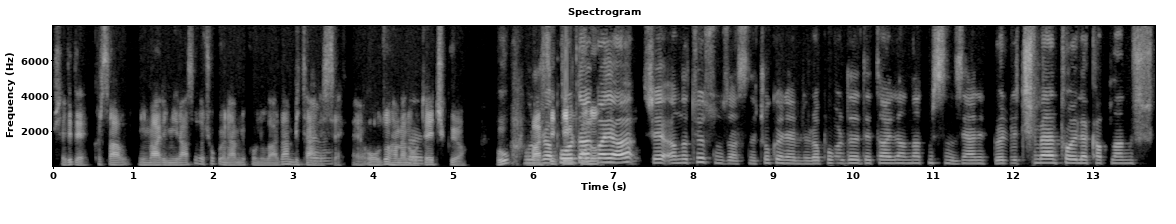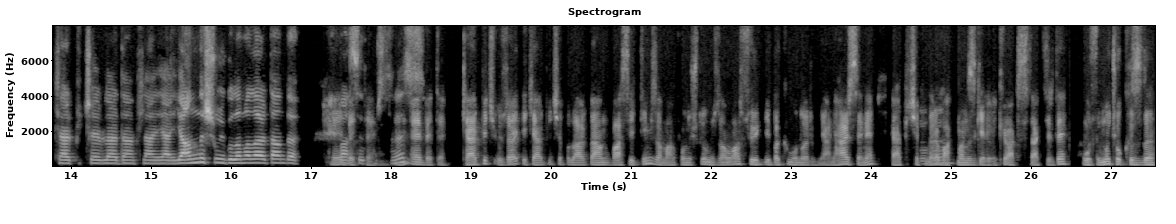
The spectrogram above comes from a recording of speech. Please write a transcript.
şeydi de kırsal mimari mirası da çok önemli konulardan bir tanesi e, olduğu hemen Evet. ortaya çıkıyor. Bu Bu raporda konu bayağı şey anlatıyorsunuz aslında. Çok önemli. Raporda detaylı anlatmışsınız. Yani böyle çimentoyla kaplanmış kerpiç evlerden falan yani yanlış uygulamalardan da elbette, bahsetmişsiniz. Elbette. Kerpiç özellikle kerpiç yapılardan bahsettiğim zaman konuştuğumuz zaman sürekli bakım onarım. Yani her sene kerpiç yapılara Hı hı. bakmanız gerekiyor. Aksi takdirde bozulma çok hızlı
